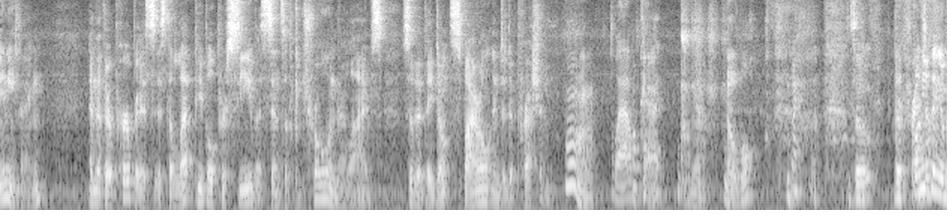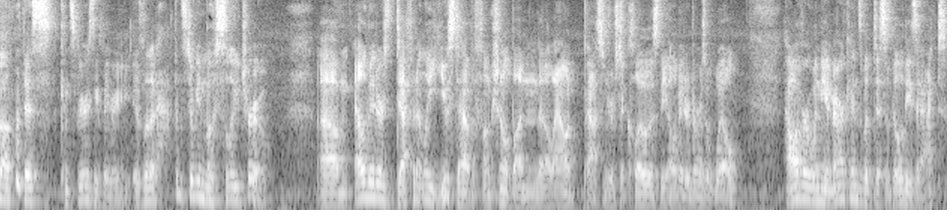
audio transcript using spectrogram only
anything, and that their purpose is to let people perceive a sense of control in their lives so that they don't spiral into depression. Hmm. Wow. Okay. Yeah. Noble. So the funny thing about this conspiracy theory is that it happens to be mostly true. Um, elevators definitely used to have a functional button that allowed passengers to close the elevator doors at will. However, when the Americans with Disabilities Act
